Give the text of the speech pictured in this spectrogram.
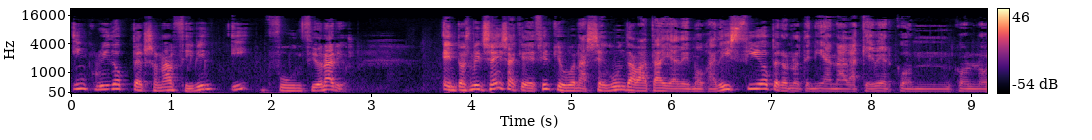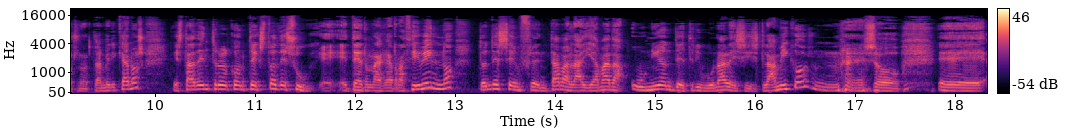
incluido personal civil y funcionarios. En 2006 hay que decir que hubo una segunda batalla de Mogadiscio, pero no tenía nada que ver con, los norteamericanos. Está dentro del contexto de su eh, eterna guerra civil, ¿no? Donde se enfrentaba la llamada Unión de Tribunales Islámicos, eso, eh,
